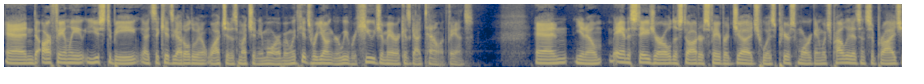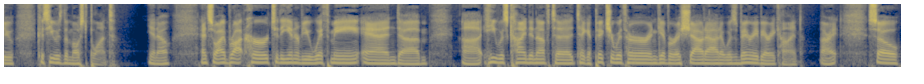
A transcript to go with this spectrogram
And our family used to be, as the kids got older, we don't watch it as much anymore, but when the kids were younger, we were huge America's Got Talent fans. And, you know, Anastasia, our oldest daughter's favorite judge, was Piers Morgan, which probably doesn't surprise you because he was the most blunt, you know? And so I brought her to the interview with me, and um, uh, he was kind enough to take a picture with her and give her a shout out. It was very, very kind. All right. So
